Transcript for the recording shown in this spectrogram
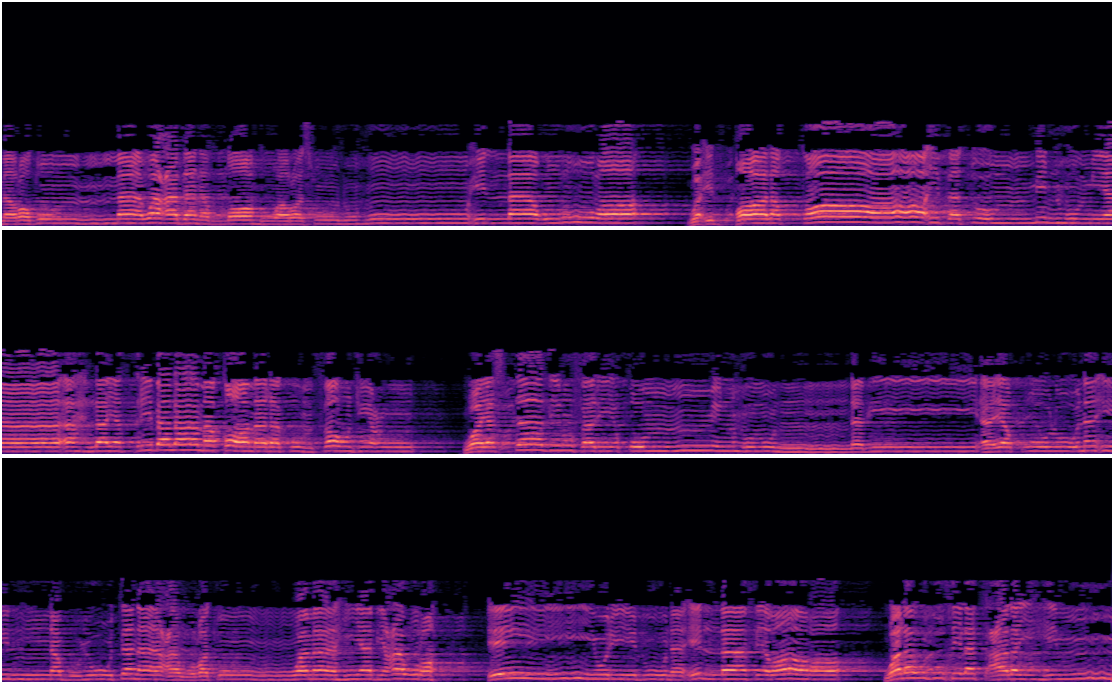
مرض ما وعدنا الله ورسوله إلا غرورا. وإذ قالت طائفة منهم يا أهل يثرب لا مقام لكم فارجعوا. ويستاذن فريق منهم النبي أيقولون إن بيوتنا عورة وما هي بعورة إن يريدون إلا فرارا ولو دخلت عليهم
